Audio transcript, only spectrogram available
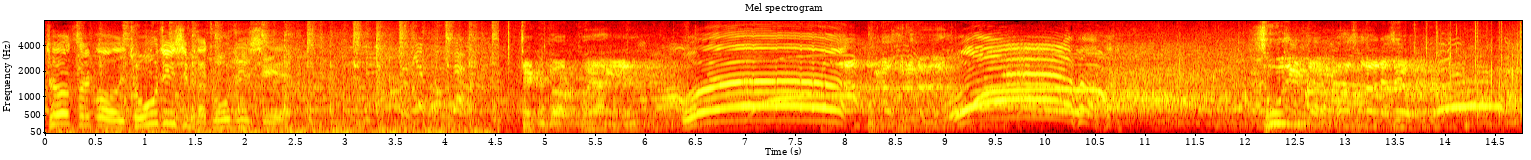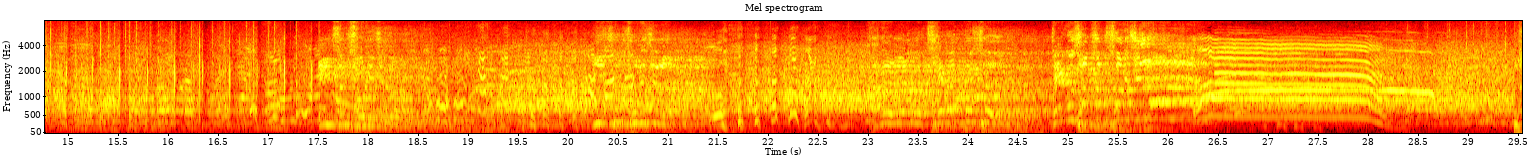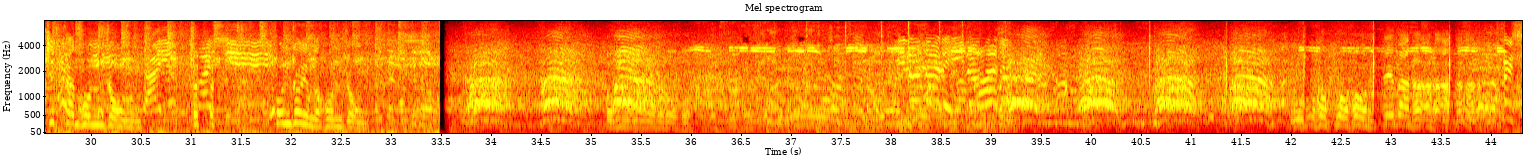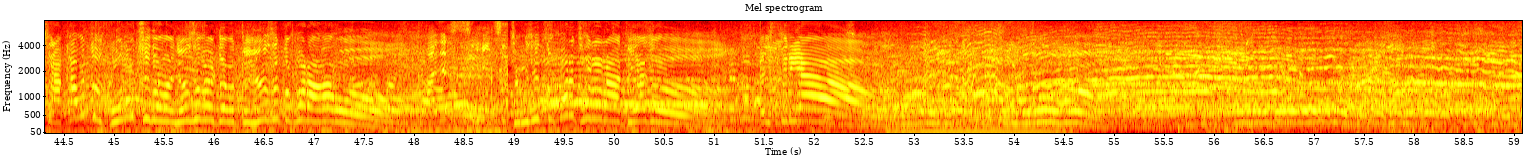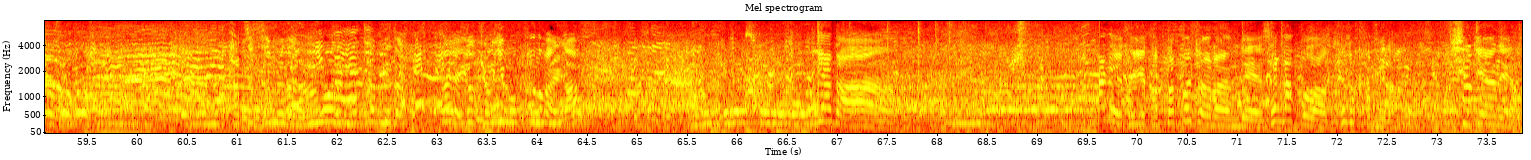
저 쓸고 조우진 씨입니다 조우진 씨 대구가 고향인 우와 피가 흐르는 우와 소우진입니다. 반갑습니다. 안녕하세요. 이승 소리 질러. 이승 소리 질러. 가을 야구 최강 보스 대구 삼성 소리 질러. 끔찍한 혼종! 혼종입니다 혼종 일어나래, 일어나래. 오 세다 아까부터 고노 치더만 연습할 때부터 연습 똑바로 안 하고 아저씨, 생각보다 쾌적합니다. 신기하네요.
